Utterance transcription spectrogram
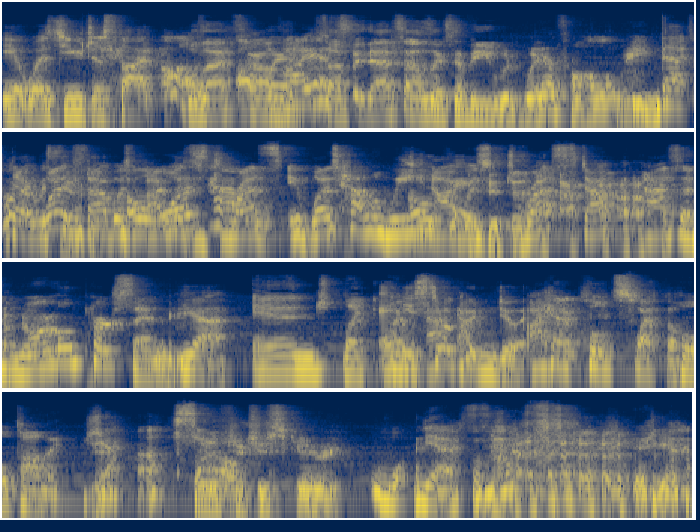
It was you just thought, oh, Well, that I'll sounds wear like this. something. That sounds like something you would wear for Halloween. That's what that I was was thinking. that was Oh, I it was, was Hall- dressed. It was Halloween. I was dressed up as a normal person, Yeah. and like, And I, you still I- couldn't do it. I had a cold sweat the whole time. yeah. So What if you're too scary? w- yeah, yeah.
